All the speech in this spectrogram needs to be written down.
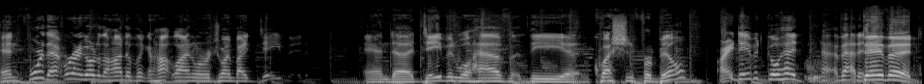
and for that we're going to go to the Honda of Lincoln Hotline, where we're joined by David, and uh, David will have the uh, question for Bill. All right, David, go ahead, have at it. David,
